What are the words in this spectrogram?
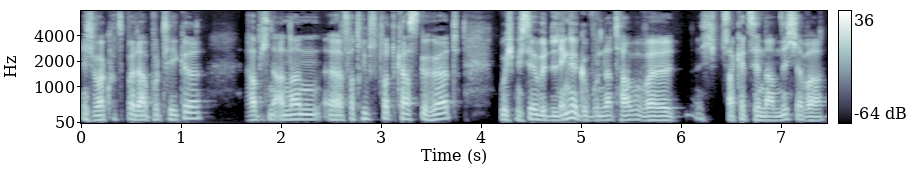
ich war kurz bei der Apotheke habe ich einen anderen äh, Vertriebspodcast gehört, wo ich mich sehr über die Länge gewundert habe, weil ich sage jetzt den Namen nicht, aber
